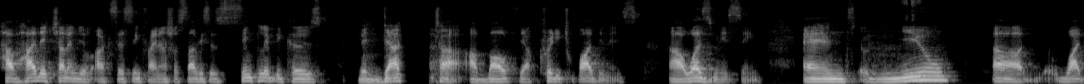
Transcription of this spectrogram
have had a challenge of accessing financial services simply because the data about their credit worthiness uh, was missing. And new, uh, what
